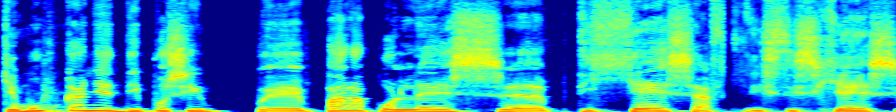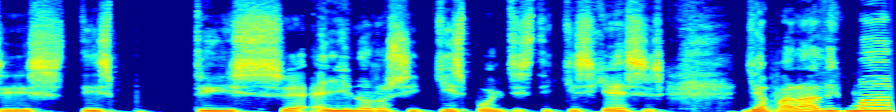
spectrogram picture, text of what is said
και μου έχουν κάνει εντύπωση ε, πάρα πολλές ε, πτυχές αυτής της σχέσης της, της ελληνορωσικής πολιτιστικής σχέσης. Για παράδειγμα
